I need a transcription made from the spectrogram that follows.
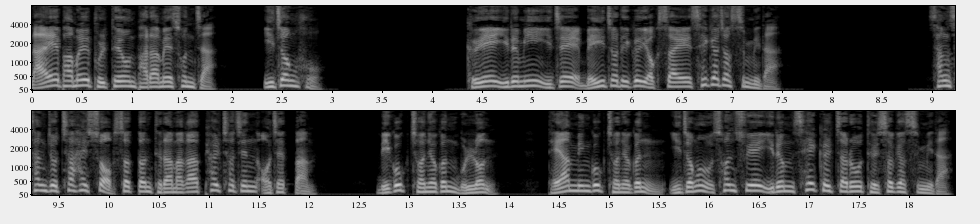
나의 밤을 불태운 바람의 손자, 이정후. 그의 이름이 이제 메이저리그 역사에 새겨졌습니다. 상상조차 할 수 없었던 드라마가 펼쳐진 어젯밤. 미국 전역은 물론 대한민국 전역은 이정우 선수의 이름 세 글자로 들썩였습니다.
